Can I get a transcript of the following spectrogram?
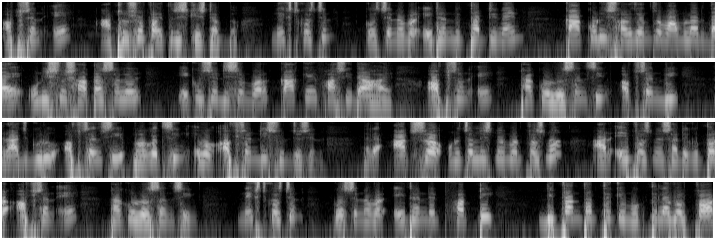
অপশন এ আঠারোশো পঁয়ত্রিশ খ্রিস্টাব্দ। Next question question number eight hundred thirty nine Kakori ষড়যন্ত্র মামলার দায়ে উনিশশো সাতাশ সালের একুশে ডিসেম্বর কাকে ফাঁসি দেওয়া হয়? Option A, Thakur Roshan Singh, option B, Rajguru, option C, Bhagat Singh এবং অপশন ডি, সূর্য সেন। তাহলে আটশো উনচল্লিশ নম্বর প্রশ্ন, আর এই প্রশ্নের সঠিক উত্তর option A, Thakur Roshan Singh. Next question question number eight hundred forty দ্বীপান্তর থেকে মুক্তি লাভের পর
